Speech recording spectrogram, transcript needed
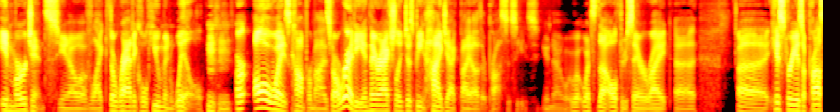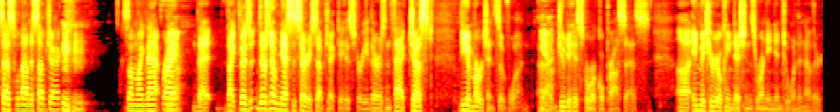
emergence, you know, of like the radical human will Mm-hmm. are always compromised already and they're actually just being hijacked by other processes, you know. What's the Althusser, right? Uh uh history is a process without a subject. Mm-hmm. Something like that, right? That like there's there's no necessary subject to history. There is in fact just the emergence of one uh, Yeah. due to historical process uh, and material conditions running into one another.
